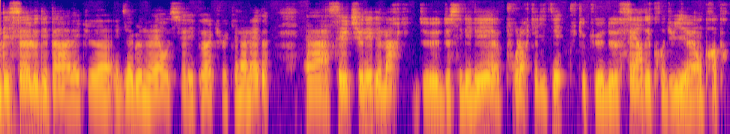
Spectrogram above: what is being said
des seuls au départ avec euh, Hexagon aussi à l'époque, Canamed, à sélectionner des marques de, de, CBD pour leur qualité plutôt que de faire des produits euh, en propre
